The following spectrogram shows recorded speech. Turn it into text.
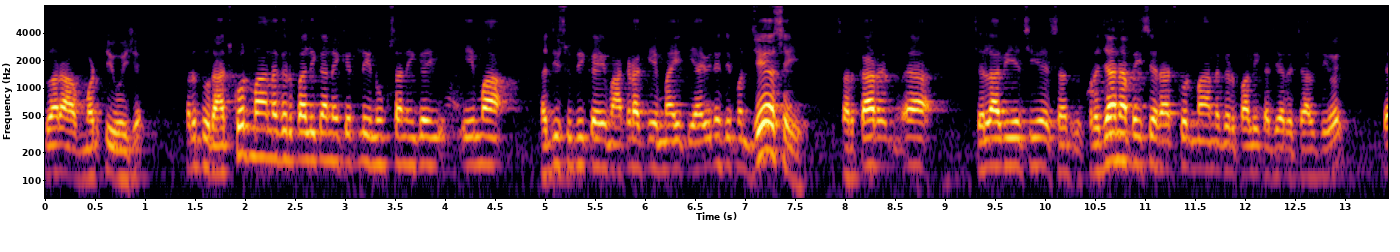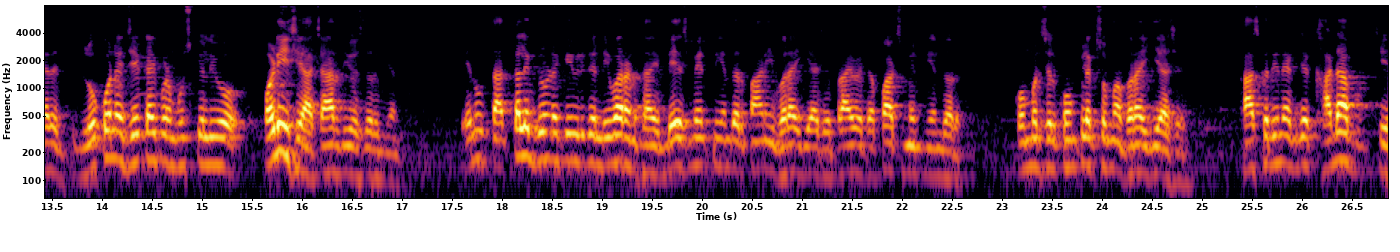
દ્વારા મળતી હોય છે. પરંતુ રાજકોટ મહાનગરપાલિકાને કેટલી નુકસાની ગઈ એમાં હજી સુધી કંઈ આંકડાકીય માહિતી આવી નથી. પણ જે હશે એ સરકાર ચલાવીએ છીએ. પ્રજાના પૈસે રાજકોટ મહાનગરપાલિકા જ્યારે ચાલતી હોય ત્યારે લોકોને જે કંઈ પણ મુશ્કેલીઓ પડી છે આ ચાર દિવસ દરમિયાન, એનું તાત્કાલિક ધોરણે કેવી રીતે નિવારણ થાય? બેઝમેન્ટની અંદર પાણી ભરાઈ ગયા છે પ્રાઇવેટ અપાર્ટમેન્ટની અંદર કોમર્શિયલ કોમ્પ્લેક્સોમાં ભરાઈ ગયા છે. ખાસ કરીને જે ખાડા છે,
